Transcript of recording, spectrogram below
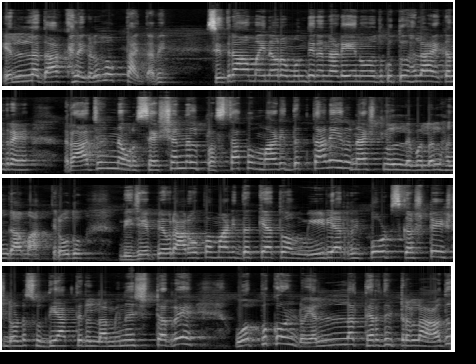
ಎಲ್ಲ ದಾಖಲೆಗಳು ಹೋಗ್ತಾ ಇದ್ದಾವೆ. ಸಿದ್ದರಾಮಯ್ಯನವರ ಮುಂದಿನ ನಡೆ ಏನು ಅನ್ನೋದು ಕುತೂಹಲ, ಯಾಕಂದರೆ ಸೆಷನ್ ಸೆಷನ್ನಲ್ಲಿ ಪ್ರಸ್ತಾಪ ಮಾಡಿದ್ದಕ್ಕೆ ತಾನೇ ಇದು ನ್ಯಾಷನಲ್ ಲೆವೆಲಲ್ಲಿ ಹಂಗಾಮ ಆಗ್ತಿರೋದು. ಬಿ ಜೆ ಪಿಯವರು ಆರೋಪ ಮಾಡಿದ್ದಕ್ಕೆ ಅಥವಾ ಮೀಡಿಯಾ ರಿಪೋರ್ಟ್ಸ್ಗಷ್ಟೇ ಇಷ್ಟು ದೊಡ್ಡ ಸುದ್ದಿ ಆಗ್ತಿರಲಿಲ್ಲ. ಮಿನಿಸ್ಟರೇ ಒಪ್ಪಿಕೊಂಡು ಎಲ್ಲ ತೆರೆದಿಟ್ರಲ್ಲ, ಅದು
